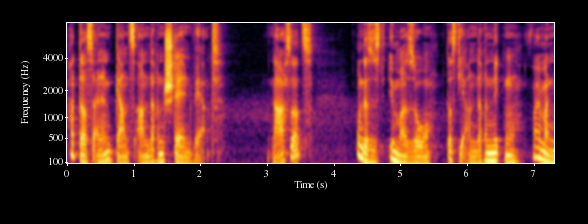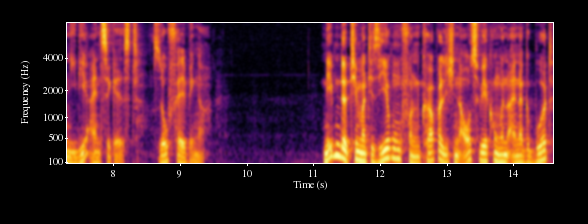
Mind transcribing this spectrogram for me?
hat das einen ganz anderen Stellenwert. Nachsatz? Und es ist immer so, dass die anderen nicken, weil man nie die Einzige ist. So Felbinger. Neben der Thematisierung von körperlichen Auswirkungen einer Geburt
